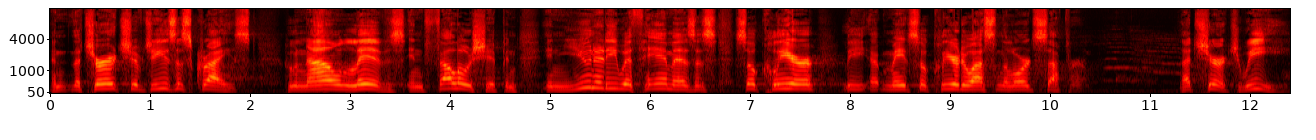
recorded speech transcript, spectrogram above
And the church of Jesus Christ who now lives in fellowship and in unity with him as is so clearly uh, made so clear to us in the Lord's Supper. That church, we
